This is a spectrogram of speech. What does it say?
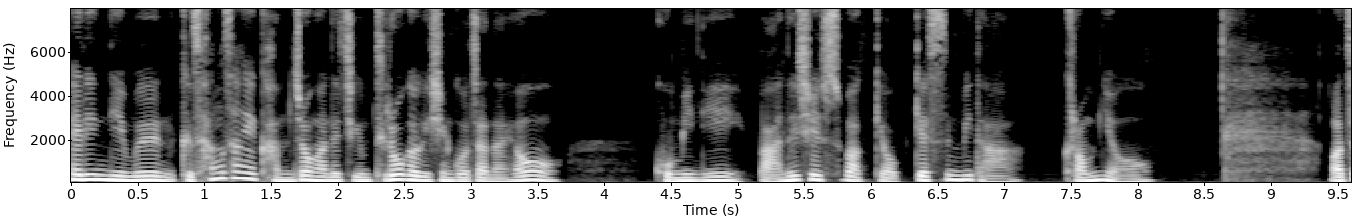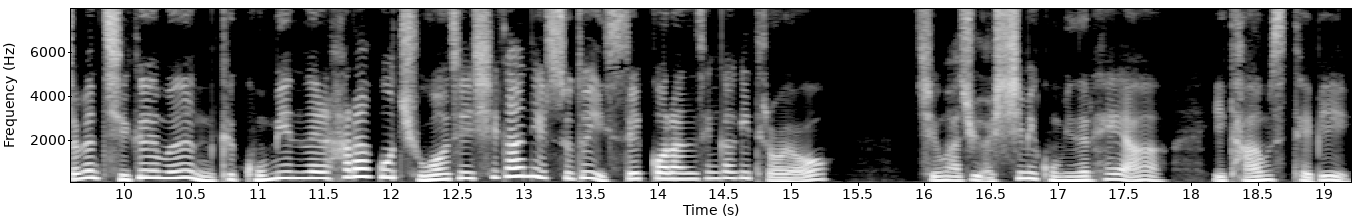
혜리님은 그 상상의 감정 안에 지금 들어가 계신 거잖아요. 고민이 많으실 수밖에 없겠습니다. 그럼요. 어쩌면 지금은 그 고민을 하라고 주어진 시간일 수도 있을 거라는 생각이 들어요. 지금 아주 열심히 고민을 해야 이 다음 스텝이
